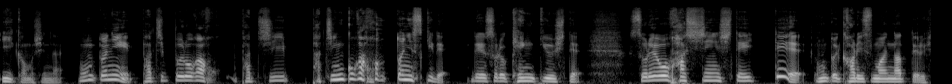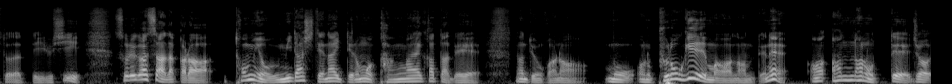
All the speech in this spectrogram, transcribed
いいかもしれない。本当にパチプロがパチパチンコが本当に好きで。でそれを研究してそれを発信していって本当にカリスマになってる人だっているしそれがさだから富を生み出してないっていうのも考え方で何て言うのかなもうあのプロゲーマーなんてねああんなのってじゃあ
